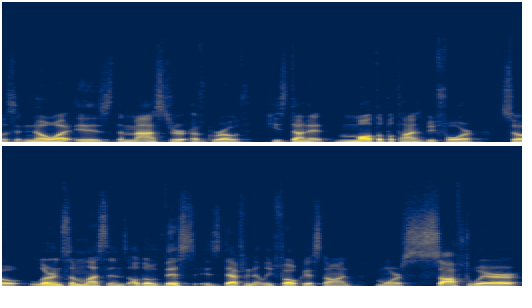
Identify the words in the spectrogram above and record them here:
Listen, Noah is the master of growth. He's done it multiple times before. So learn some lessons, although this is definitely focused on more software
